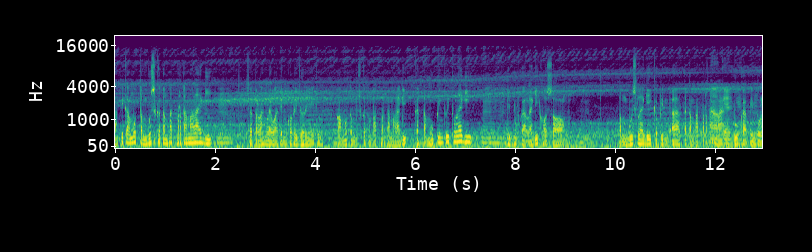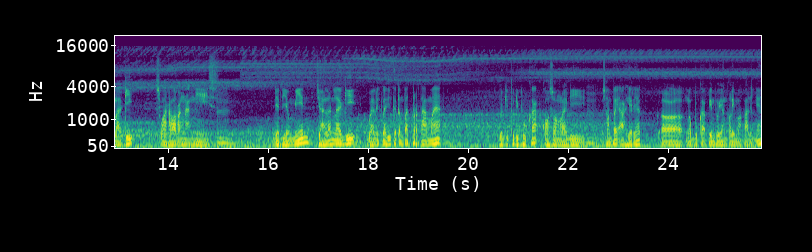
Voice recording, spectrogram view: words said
Tapi kamu tembus ke tempat pertama lagi. Hmm. Setelah ngelewatin koridornya itu, kamu tembus ke tempat pertama lagi, ketemu pintu itu lagi. Hmm. Dibuka lagi kosong. Tembus lagi ke pin- eh, ke tempat pertama, Oke, oke. buka pintu lagi, suara orang nangis. Hmm. Dia diemin, jalan lagi, balik lagi ke tempat pertama. Begitu dibuka, kosong lagi. Hmm. Sampai akhirnya eh, ngebuka pintu yang kelima kalinya,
